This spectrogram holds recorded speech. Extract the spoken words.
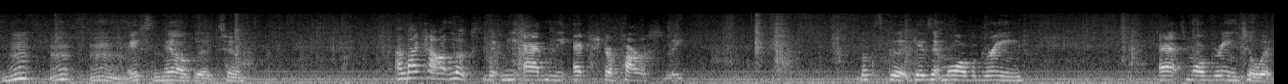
Mm, mm, mm. They smell good too. I like how it looks with me adding the extra parsley. Looks good. Gives it more of a green. Adds more green to it.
